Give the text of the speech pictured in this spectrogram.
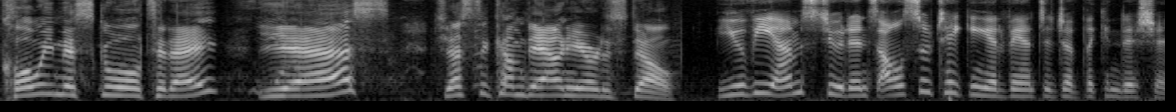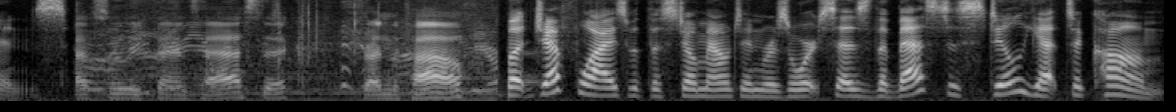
Chloe missed school today, yes, just to come down here to Stowe. UVM students also taking advantage of the conditions. Absolutely fantastic. Treading the POW. But Jeff Wise with the Stowe Mountain Resort says the best is still yet to come.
